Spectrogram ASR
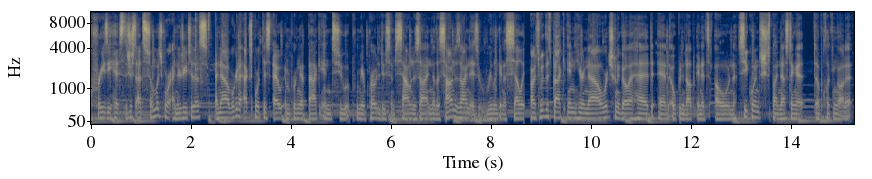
crazy hits that just add so much more energy to this. And now we're going to export this out and bring it back into Premiere Pro to do some sound design. Now the sound design is really going to sell it. All right, so with this back in here now, we're just going to go ahead and open it up in its own sequence just by nesting it, double clicking on it,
